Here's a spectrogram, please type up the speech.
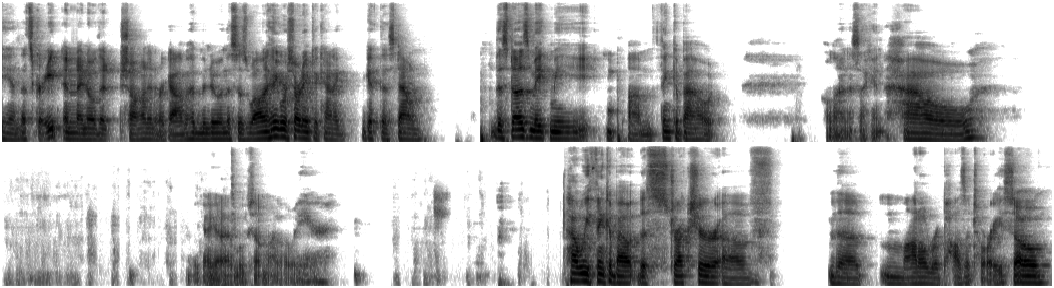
And that's great. And I know that Sean and Regava have been doing this as well. And I think we're starting to kind of get this down. This does make me um, think about, hold on a second, how, I I gotta move something out of the way here. How we think about the structure of the model repository. So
